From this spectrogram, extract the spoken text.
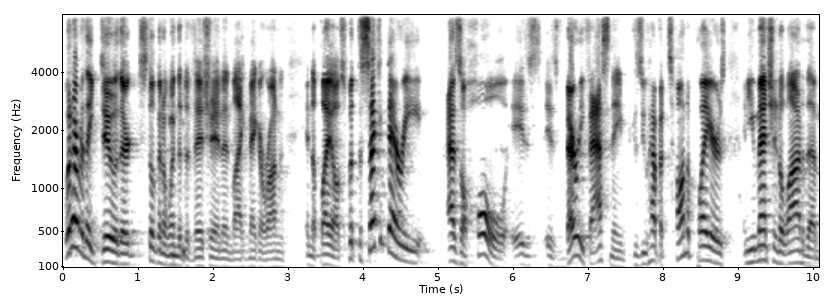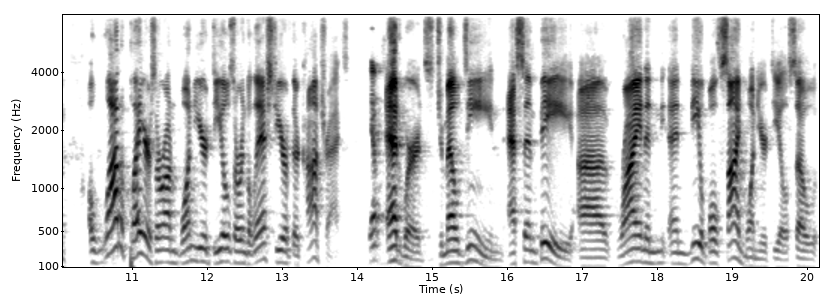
whatever they do, they're still going to win the division and like make a run in the playoffs. But the secondary as a whole is is very fascinating because you have a ton of players, and you mentioned a lot of them. A lot of players are on one year deals or in the last year of their contracts. Yep. Edwards, Jamel Dean, SMB, uh, Ryan and, and Neal both signed one year deals. So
